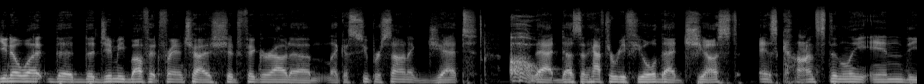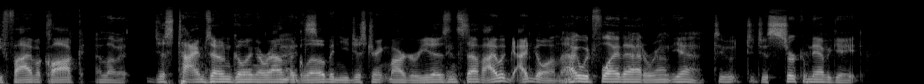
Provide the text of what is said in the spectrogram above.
You know what? The the Jimmy Buffett franchise should figure out a like a supersonic jet Oh, that doesn't have to refuel that just is constantly in the five o'clock I love it. just time zone going around the globe and you just drink margaritas and stuff. I would I'd go on that. I would fly that around, yeah, to to just circumnavigate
